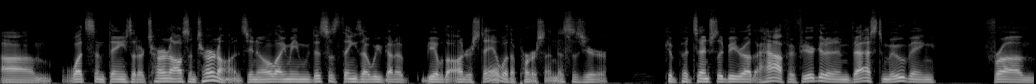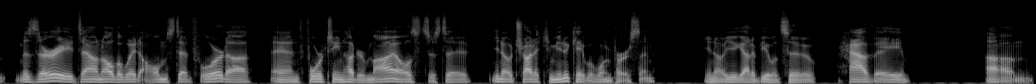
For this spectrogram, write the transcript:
Um, what's some things that are turn offs and turn ons? You know, like I mean, this is things that we've got to be able to understand with a person. This is your could potentially be your other half. If you're going to invest moving from Missouri down all the way to Homestead, Florida, and 1,400 miles just to, you know, try to communicate with one person, you know, you got to be able to have a um,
